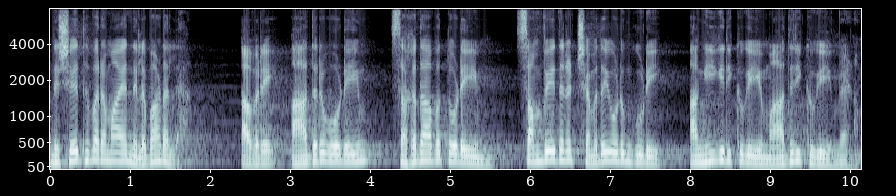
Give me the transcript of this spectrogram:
നിഷേധപരമായ നിലപാടല്ല. അവരെ ആദരവോടെയും സഹതാപത്തോടെയും സംവേദനക്ഷമതയോടും കൂടി അംഗീകരിക്കുകയും ആദരിക്കുകയും വേണം.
